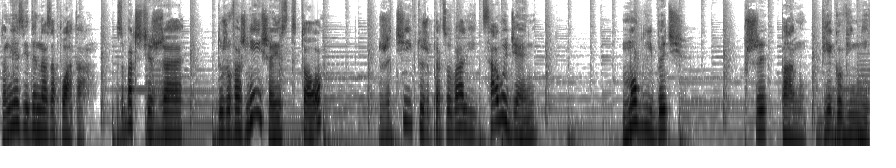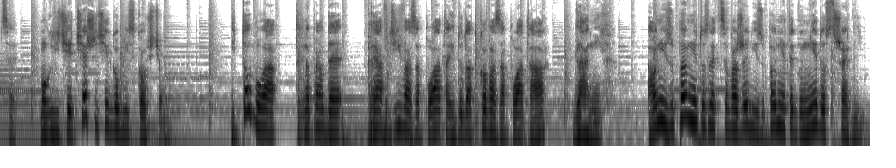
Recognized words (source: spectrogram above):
to nie jest jedyna zapłata. Zobaczcie, że dużo ważniejsze jest to, że ci, którzy pracowali cały dzień, mogli być przy Panu, w Jego winnicy, mogli się cieszyć Jego bliskością. I to była tak naprawdę prawdziwa zapłata i dodatkowa zapłata dla nich. A oni zupełnie to zlekceważyli, zupełnie tego nie dostrzegli.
